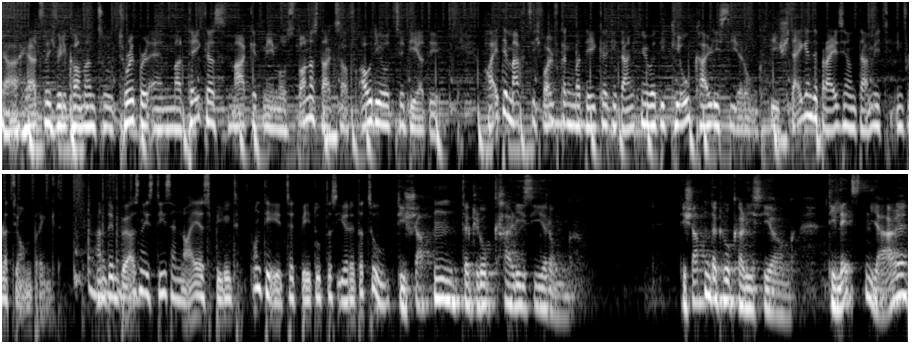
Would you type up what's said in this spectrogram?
Ja, herzlich willkommen zu Triple M Matekas Market Memos donnerstags auf Audio CD.at. Heute macht sich Wolfgang Mateka Gedanken über die Glokalisierung, die steigende Preise und damit Inflation bringt. An den Börsen ist dies ein neues Bild und die EZB tut das ihre dazu. Die Schatten der Glokalisierung. Die Schatten der Glokalisierung. Die letzten Jahre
